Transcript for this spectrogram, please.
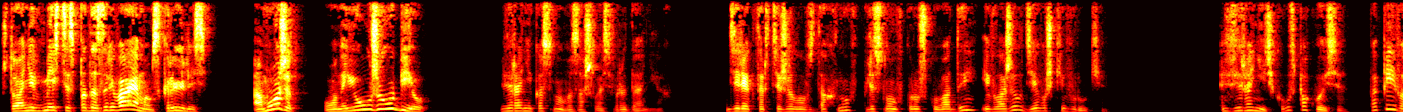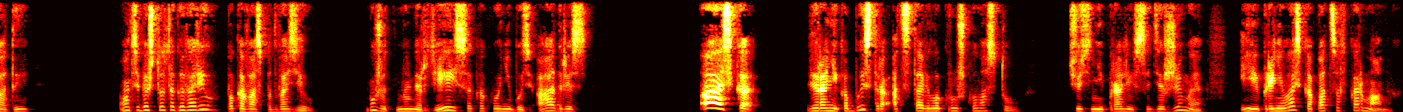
что они вместе с подозреваемым скрылись. А может, он ее уже убил. Вероника снова зашлась в рыданиях. Директор, тяжело вздохнув, плеснул в кружку воды и вложил девушке в руки. «Вероничка, успокойся, попей воды. Он тебе что-то говорил, пока вас подвозил? Может, номер рейса какой-нибудь, адрес?» «Аська!» Вероника быстро отставила кружку на стол, чуть не пролив содержимое, и принялась копаться в карманах.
